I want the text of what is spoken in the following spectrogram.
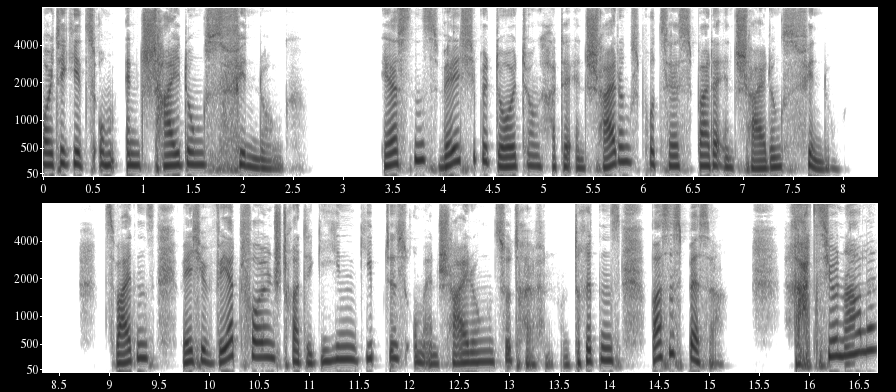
Heute geht es um Entscheidungsfindung. Erstens, welche Bedeutung hat der Entscheidungsprozess bei der Entscheidungsfindung? Zweitens, welche wertvollen Strategien gibt es, um Entscheidungen zu treffen? Und drittens, was ist besser? Rationale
